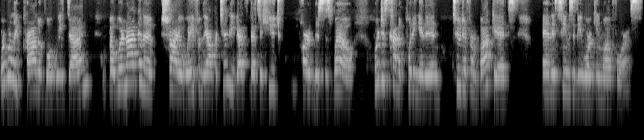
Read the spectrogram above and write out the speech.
we're really proud of what we've done, but we're not going to shy away from the opportunity. That's that's a huge part of this as well. We're just kind of putting it in two different buckets, and it seems to be working well for us.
